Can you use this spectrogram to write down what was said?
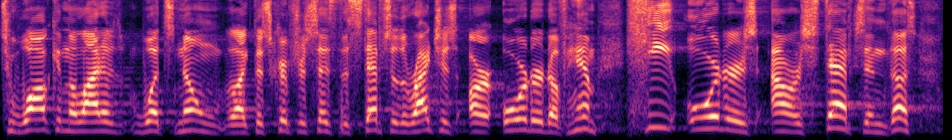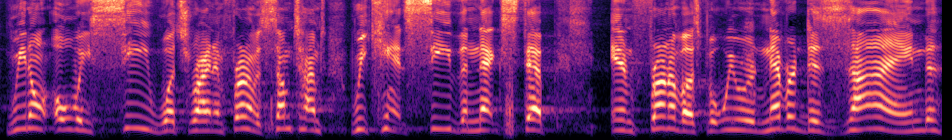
to walk in the light of what's known. Like the scripture says, the steps of the righteous are ordered of him. He orders our steps, and thus we don't always see what's right in front of us. Sometimes we can't see the next step in front of us, but we were never designed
